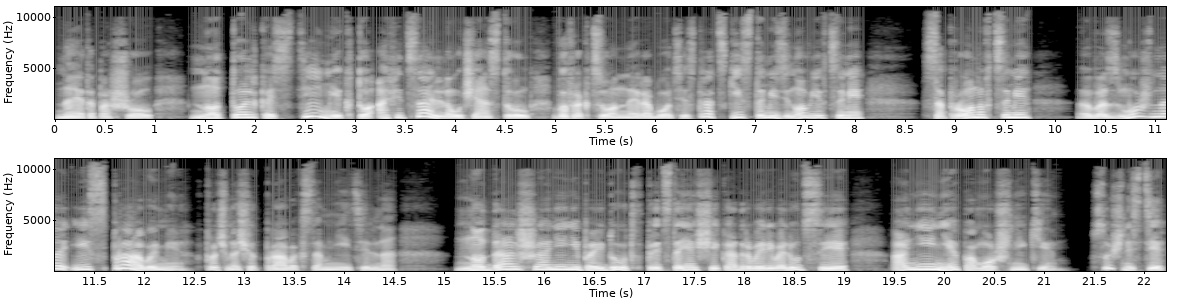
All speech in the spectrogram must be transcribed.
на это пошел, но только с теми, кто официально участвовал во фракционной работе, с троцкистами, зиновьевцами, сапроновцами, возможно, и с правыми, впрочем, насчет правых сомнительно. Но дальше они не пойдут, в предстоящей кадровой революции они не помощники. В сущности,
